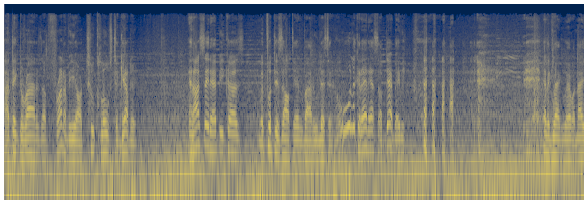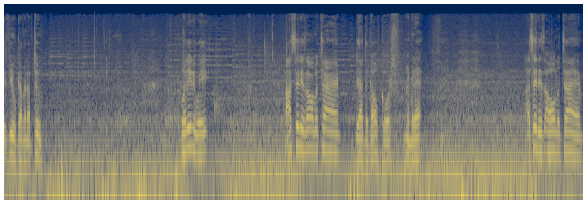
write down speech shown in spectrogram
I think the riders up front of me are too close together. And I say that because, let me put this out to everybody who listen. Oh, look at that ass up there, baby. it looks like we have a nice view coming up too. But anyway, I say this all the time. There's the golf course. Remember that? I say this all the time.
